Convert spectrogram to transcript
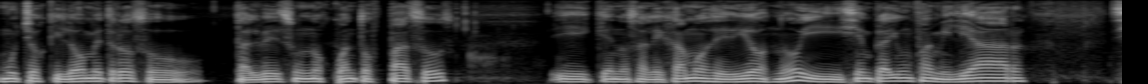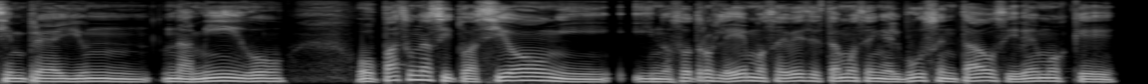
muchos kilómetros o tal vez unos cuantos pasos, y que nos alejamos de Dios, ¿no? Y siempre hay un familiar, siempre hay un, amigo, o pasa una situación y, y, nosotros leemos, a veces estamos en el bus sentados y vemos que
